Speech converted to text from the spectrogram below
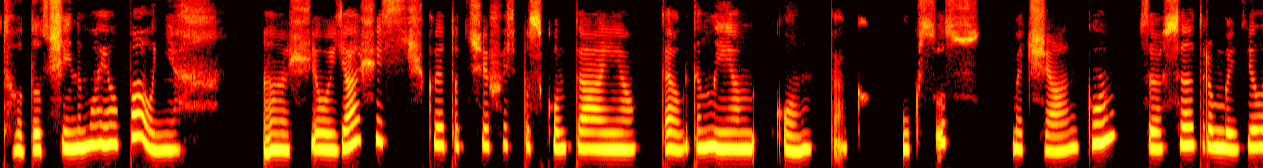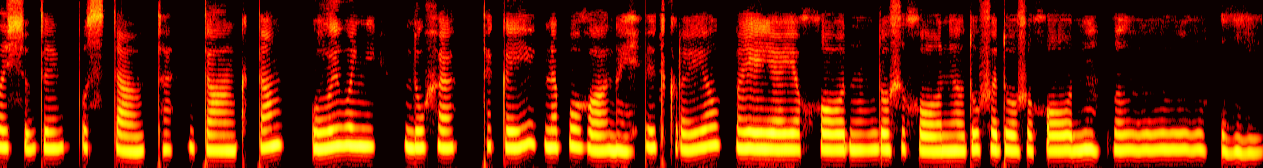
То тут ще й немає опалення. А що ящички тут ще щось поскладаю. Так, дам'янку. Так, уксус, мечанку. Це все треба діло сюди поставити. Так, там уливень духи такий непоганий. Відкрию. Ой, я є холодно, дуже холодно, дуже дуже холодно. Е,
